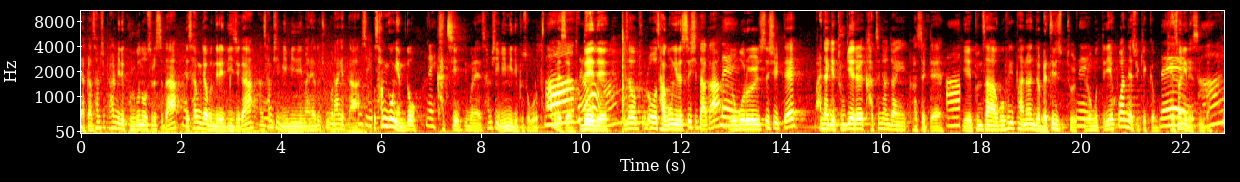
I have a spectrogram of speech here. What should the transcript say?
약간 38mm 굵은 옷을 쓰다 사용자분들의 니즈가 한 32mm만 해도 충분하겠다. 32. 30M도 네. 같이 이번에 32mm 부속으로 통합을 아, 했어요. 통합? 네네. 아. 그래서 프로 401을 쓰시다가 네. 요거를 쓰실 때 만약에 두 개를 같은 현장에 갔을 때 아. 예, 분사하고 흡입하는 저 매트리스 툴 네. 이런 것들이 호환될 수 있게끔 네. 개선이 됐습니다. 아.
